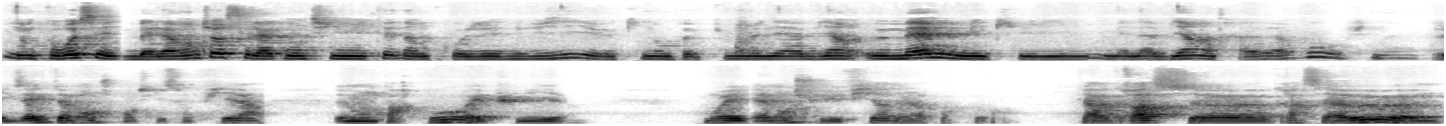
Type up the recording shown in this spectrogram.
Donc pour eux, c'est une belle aventure, c'est la continuité d'un projet de vie euh, qu'ils n'ont pas pu mener à bien eux-mêmes, mais qui mène à bien à travers vous au final. Exactement, je pense qu'ils sont fiers de mon parcours, et puis euh, moi également, je suis fier de leur parcours. Car grâce, euh, grâce à eux,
